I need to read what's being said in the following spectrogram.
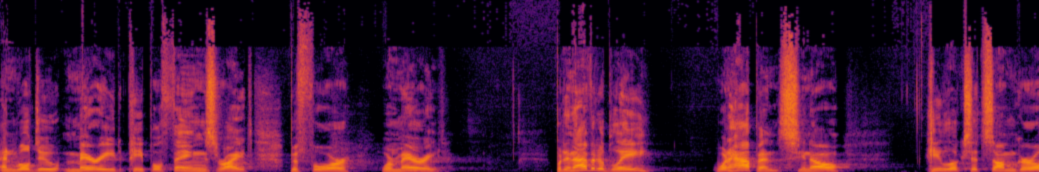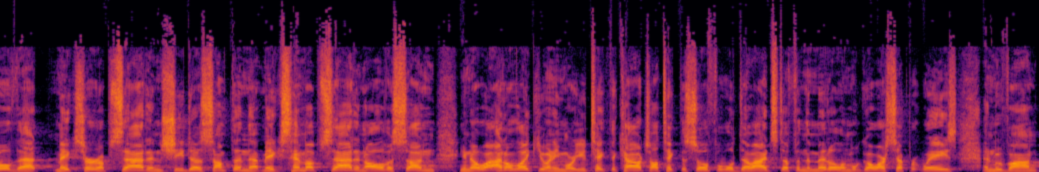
and we'll do married people things, right, before we're married. But inevitably, what happens? You know, he looks at some girl that makes her upset and she does something that makes him upset and all of a sudden you know what i don't like you anymore you take the couch i'll take the sofa we'll divide stuff in the middle and we'll go our separate ways and move on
